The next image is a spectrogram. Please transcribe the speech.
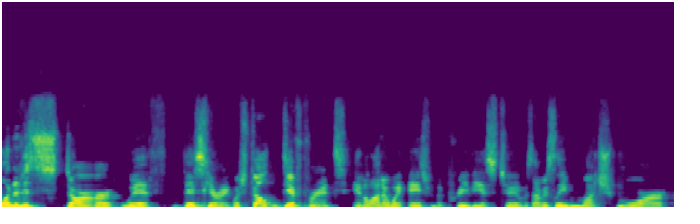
I wanted to start with this hearing, which felt different in a lot of ways from the previous two. It was obviously much more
